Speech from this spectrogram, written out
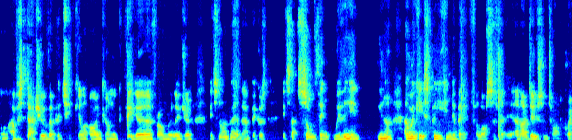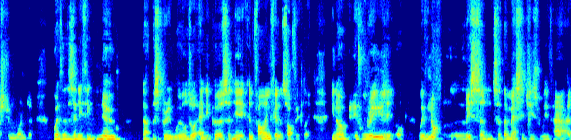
or have a statue of a particular iconic figure from religion. It's not about that because it's that something within, you know, and we keep speaking about philosophy, and I do sometimes question, wonder whether there's anything new that the spirit world or any person here can find philosophically. You know, if we really look, we've not listened to the messages we've had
